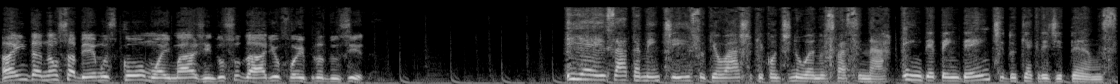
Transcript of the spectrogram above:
ainda não sabemos como a imagem do sudário foi produzida. E é exatamente isso que eu acho que continua a nos fascinar, independente do que acreditamos.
